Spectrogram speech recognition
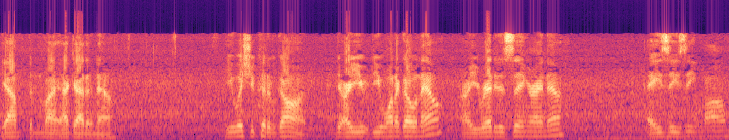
Yeah, I'm my. I got it now. You wish you could have gone. Are you? Do you want to go now? Are you ready to sing right now? AZZ mom.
